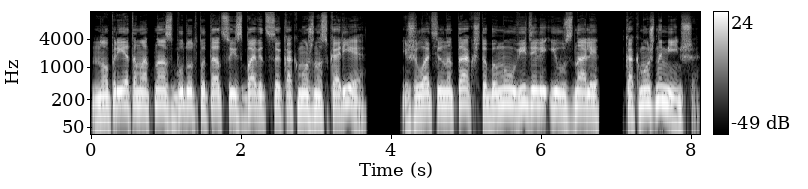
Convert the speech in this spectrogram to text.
Но при этом от нас будут пытаться избавиться как можно скорее, и желательно так, чтобы мы увидели и узнали как можно меньше.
